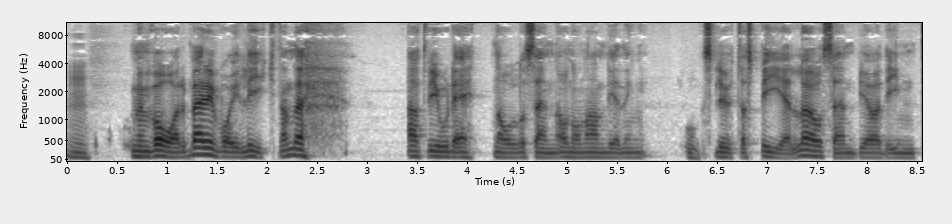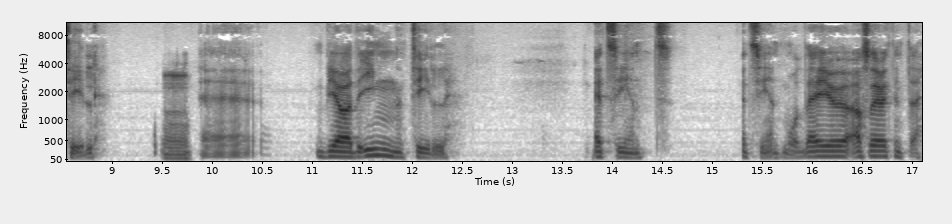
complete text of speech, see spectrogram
Mm. Men Varberg var ju liknande. Att vi gjorde 1-0 och sen av någon anledning sluta spela och sen bjöd in till mm. eh, bjöd in till ett sent ett sent mål. Det är ju, alltså jag vet inte,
